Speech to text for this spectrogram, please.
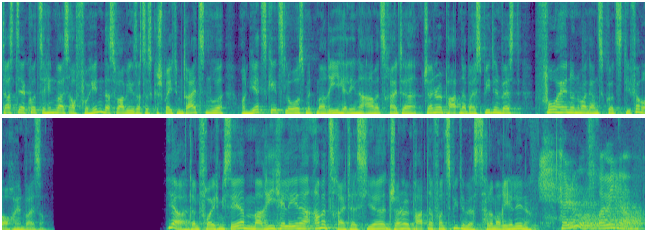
das ist der kurze Hinweis auch vorhin. Das war, wie gesagt, das Gespräch um 13 Uhr. Und jetzt geht's los mit Marie-Helena Ametsreiter, General Partner bei Speed Invest. Vorher nur noch mal ganz kurz die Verbraucherhinweise. Ja, dann freue ich mich sehr. Marie-Helene Ametsreiter ist hier, General Partner von Speed Invest. Hallo Marie-Helene. Hallo, freue mich auch.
